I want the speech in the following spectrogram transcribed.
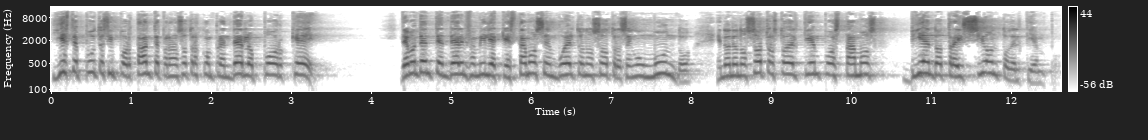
Y este punto es importante para nosotros comprenderlo. ¿Por qué? Debemos de entender, mi familia, que estamos envueltos nosotros en un mundo en donde nosotros todo el tiempo estamos viendo traición todo el tiempo.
